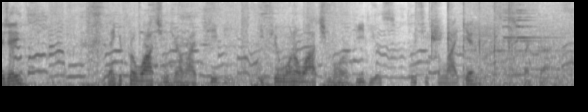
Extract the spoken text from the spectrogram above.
JJ? Thank you for watching John Live TV. If you want to watch more videos, please hit the like and subscribe guys.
